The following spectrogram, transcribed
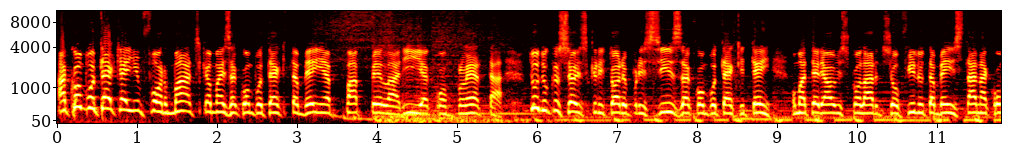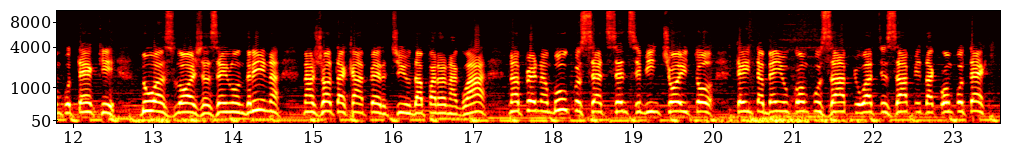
A Computec é informática, mas a Computec também é papelaria completa. Tudo que o seu escritório precisa, a Computec tem. O material escolar do seu filho também está na Computec. Duas lojas em Londrina, na JK pertinho da Paranaguá, na Pernambuco 728. Tem também o CompuZap, o WhatsApp da Computec.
